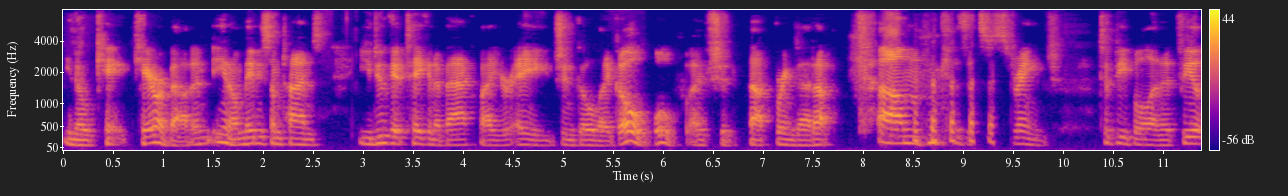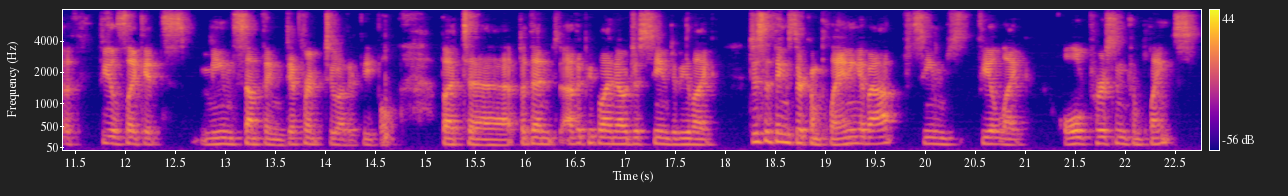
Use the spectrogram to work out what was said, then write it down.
you know, care about. And, you know, maybe sometimes, you do get taken aback by your age and go like, oh, oh, I should not bring that up because um, it's strange to people and it, feel, it feels like it means something different to other people. But uh, but then other people I know just seem to be like just the things they're complaining about seems feel like old person complaints.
